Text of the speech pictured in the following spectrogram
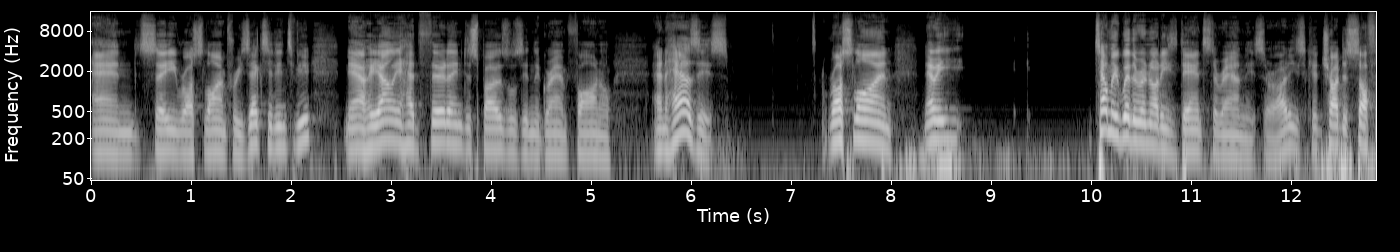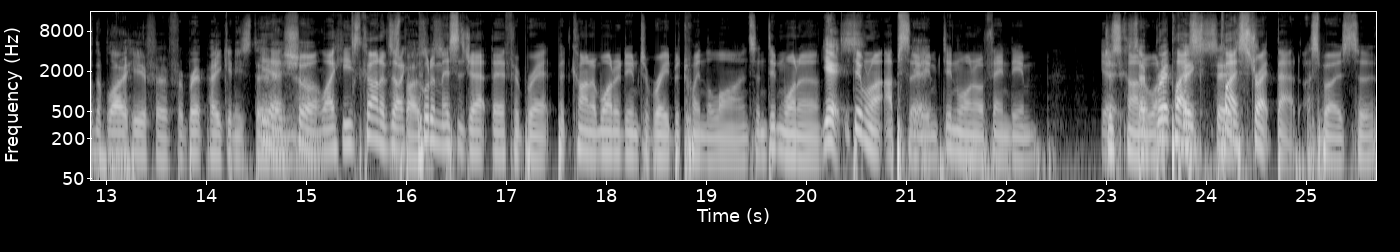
and see Ross Lyon for his exit interview. Now he only had 13 disposals in the Grand Final. And how's this? Ross Lyon. Now he. Tell me whether or not he's danced around this. All right, he's tried to soften the blow here for, for Brett Peake and his third. Yeah, sure. like he's kind of like put a message out there for Brett, but kind of wanted him to read between the lines and didn't want to. Yes. Didn't want to upset Yeah. him. Didn't want to offend him. Yeah, Just kind so of want Brett to play, Peake s- play a straight bat, I suppose, to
